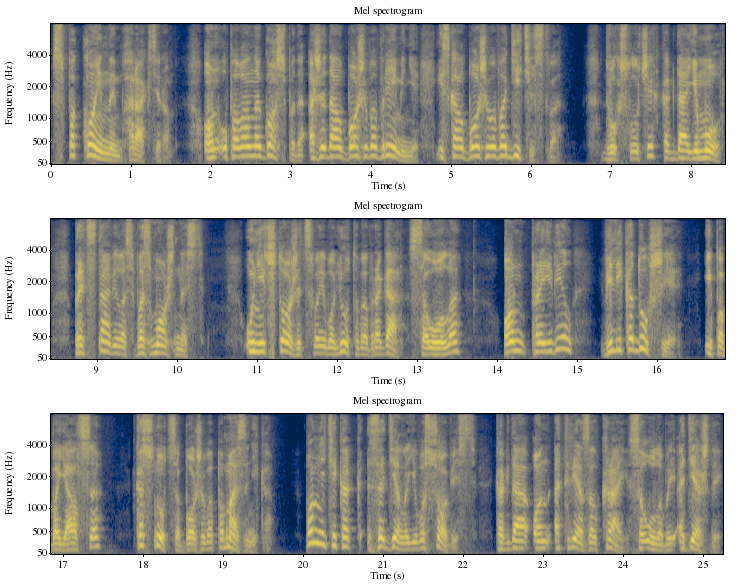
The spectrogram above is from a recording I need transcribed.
спокойным характером. Он уповал на Господа, ожидал Божьего времени, искал Божьего водительства. В двух случаях, когда ему представилась возможность уничтожить своего лютого врага Саула, он проявил великодушие и побоялся коснуться Божьего помазанника. Помните, как задела его совесть, когда он отрезал край Сауловой одежды,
